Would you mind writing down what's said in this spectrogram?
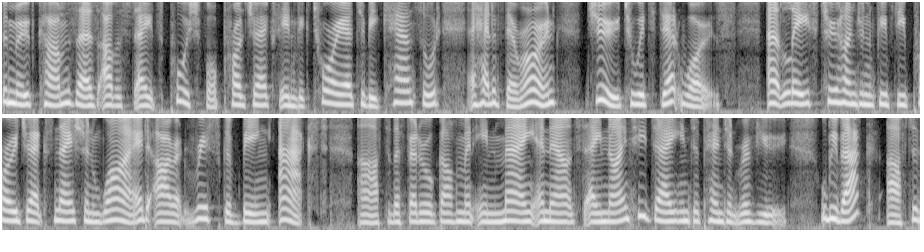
The move comes as other states push for projects in Victoria to be cancelled ahead of their own due to its debt woes. At least 250 projects nationwide are at risk of being axed after the federal government in May announced a 90 day independent review. We'll be back after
